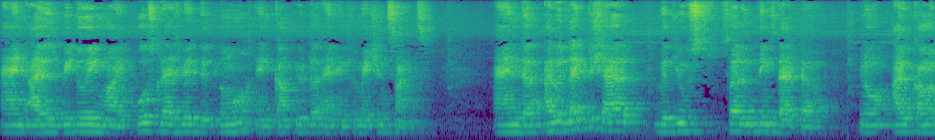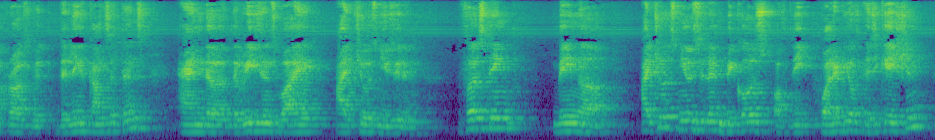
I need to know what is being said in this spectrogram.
and I will be doing my postgraduate diploma in computer and information science and uh, I would like to share with you certain things that uh, you know I've come across with the Dilinger Consultants and uh, the reasons why I chose New Zealand. First thing being uh, I chose New Zealand because of the quality of education,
